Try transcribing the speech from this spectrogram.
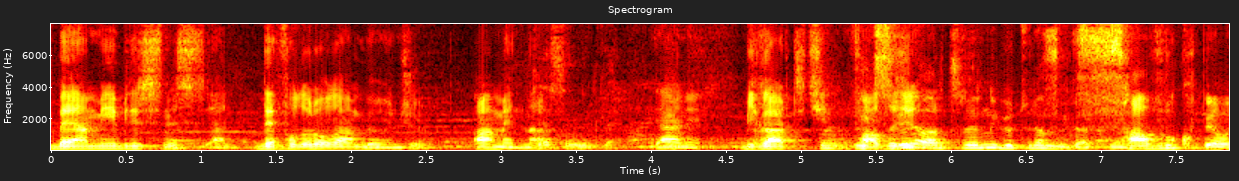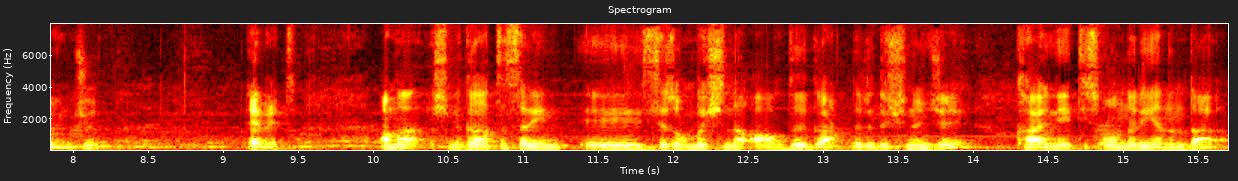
beğenmeyebilirsiniz. Yani defoları olan bir oyuncu. Amenna. Kesinlikle. Yani Bigart için fazlaca artılarını götüren bir gart yani. savruk bir oyuncu. Evet. Ama şimdi Galatasaray'ın e, sezon başında aldığı gardları düşününce Kalnietis onların yanında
